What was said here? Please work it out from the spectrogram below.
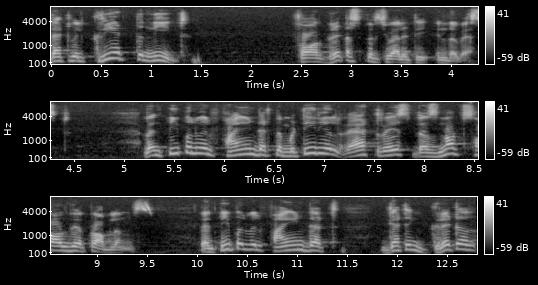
that will create the need for greater spirituality in the West. When people will find that the material rat race does not solve their problems, when people will find that getting greater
